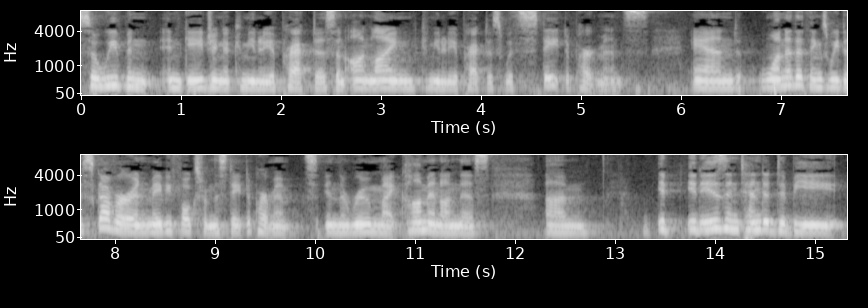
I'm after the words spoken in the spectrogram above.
So we've been engaging a community of practice, an online community of practice with state departments. And one of the things we discover, and maybe folks from the State Departments in the room might comment on this, um, it, it is intended to be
